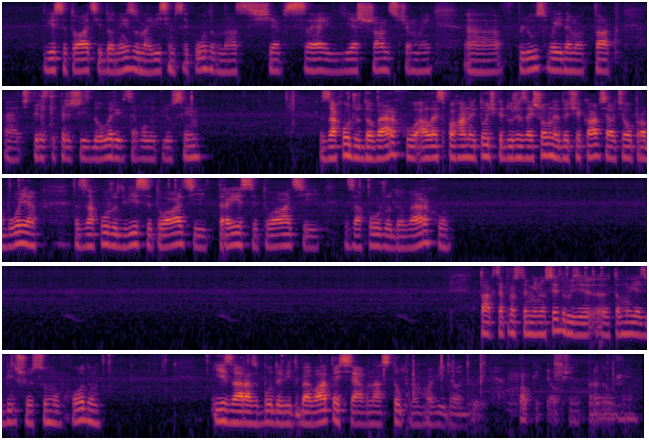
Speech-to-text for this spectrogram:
Дві ситуації донизу на 8 секунд. В нас ще все є шанс, що ми е, в плюс вийдемо. Так, е, 436 доларів це були плюси. Заходжу доверху, але з поганої точки дуже зайшов, не дочекався оцього пробоя. Заходжу дві ситуації, три ситуації. Заходжу доверху. Так, це просто мінуси, друзі, е, тому я збільшую суму входу. І зараз буду відбиватися в наступному відео, друзі. Поки Option продовжуємо.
